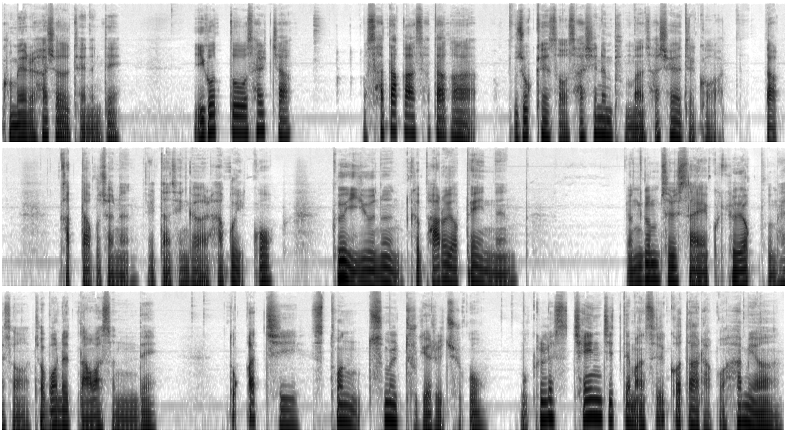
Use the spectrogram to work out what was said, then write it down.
구매를 하셔도 되는데 이것도 살짝 사다가 사다가 부족해서 사시는 분만 사셔야 될 것 같다, 같다고 저는 일단 생각을 하고 있고 그 이유는 그 바로 옆에 있는 연금술사의 교역품 해서 저번에도 나왔었는데 똑같이 스톤 22개를 주고 뭐 클래스 체인지 때만 쓸 거다라고 하면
